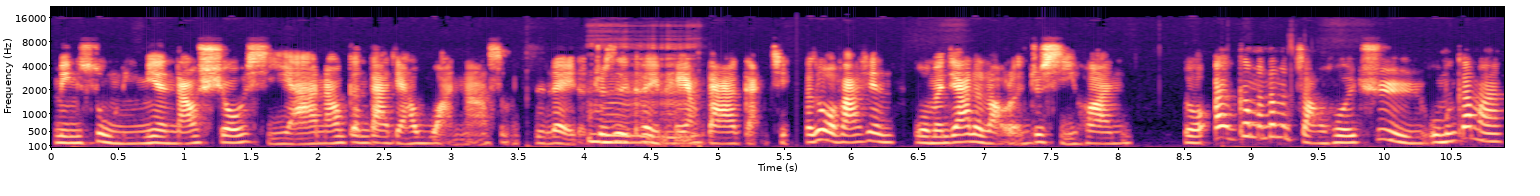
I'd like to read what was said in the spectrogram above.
民宿里面，然后休息啊，然后跟大家玩啊什么之类的，就是可以培养大家感情。可是我发现我们家的老人就喜欢说，哎，干嘛那么早回去？我们干嘛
